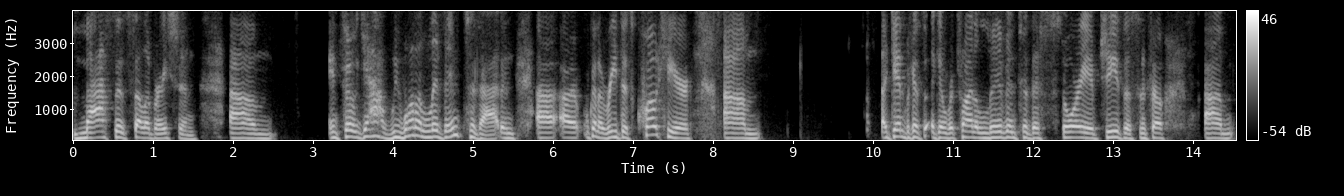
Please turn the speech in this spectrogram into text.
massive celebration. Um, and so, yeah, we want to live into that. And uh, I'm going to read this quote here. Um, again, because again, we're trying to live into this story of Jesus. And so, um,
